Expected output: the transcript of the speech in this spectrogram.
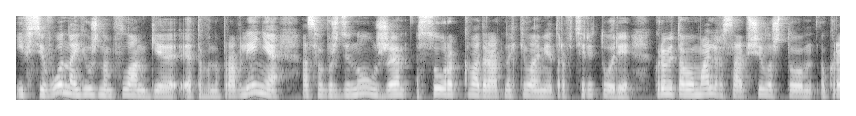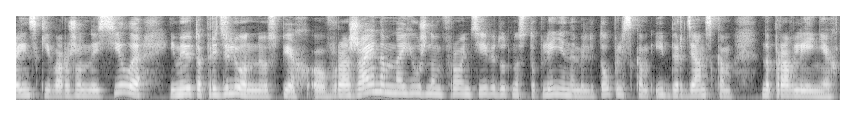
и всего на южном фланге этого направления освобождено уже 40 квадратных километров территории. Кроме того, Малер сообщила, что украинские вооруженные силы имеют определенную определенный успех э, в урожайном на Южном фронте и ведут наступление на Мелитопольском и Бердянском направлениях.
